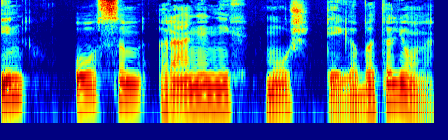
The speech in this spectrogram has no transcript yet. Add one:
in 8 ranjenih mož tega bataljona.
